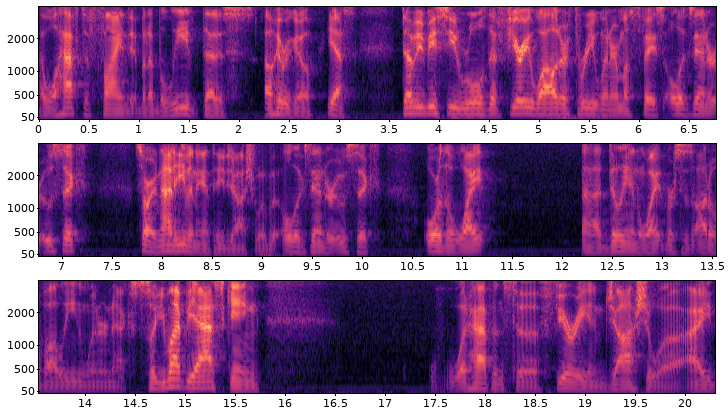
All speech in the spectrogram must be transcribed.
I will have to find it, but I believe that is. Oh, here we go. Yes, WBC rules that Fury Wilder three winner must face Alexander Usyk. Sorry, not even Anthony Joshua, but Alexander Usyk or the Whyte uh, Dillian Whyte versus Otto Wallin winner next. So you might be asking, what happens to Fury and Joshua? I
